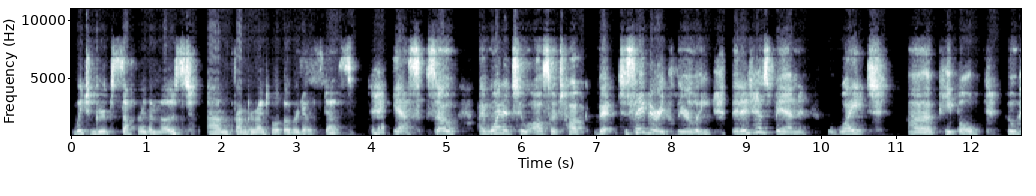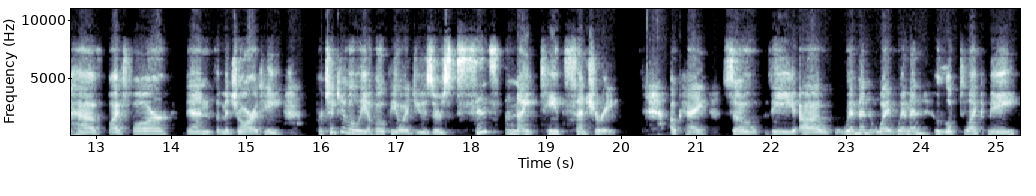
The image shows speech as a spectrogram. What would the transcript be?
which groups suffer the most um, from preventable overdose deaths. Yes. So I wanted to also talk, to say very clearly that it has been white uh, people who have by far been the majority, particularly of opioid users, since the 19th century. Okay, so the uh, women, white women who looked like me,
